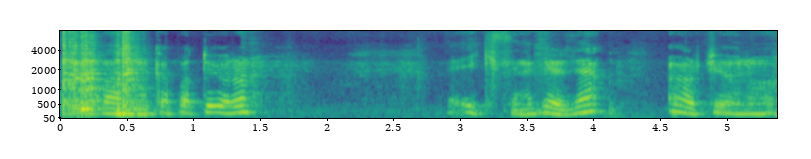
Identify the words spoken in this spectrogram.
Kapağını kapatıyorum. Ve ikisini birden örtüyorum.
